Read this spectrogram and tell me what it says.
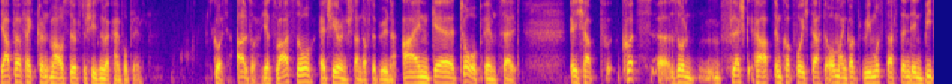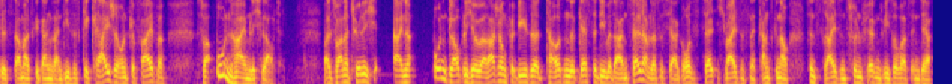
Ja, perfekt, könnten wir aus der Hüfte schießen, wäre kein Problem. Gut, also, jetzt war es so, Ed Sheeran stand auf der Bühne. Ein Getob im Zelt. Ich habe kurz äh, so ein Flash gehabt im Kopf, wo ich dachte, oh mein Gott, wie muss das denn den Beatles damals gegangen sein? Dieses Gekreische und Gepfeife, es war unheimlich laut. Weil es war natürlich eine unglaubliche Überraschung für diese tausende Gäste, die wir da im Zelt haben. Das ist ja ein großes Zelt. Ich weiß es nicht ganz genau. Sind es drei, sind es fünf, irgendwie sowas in der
